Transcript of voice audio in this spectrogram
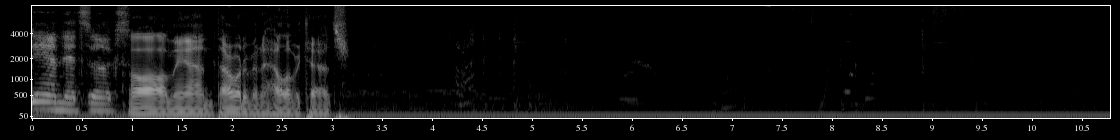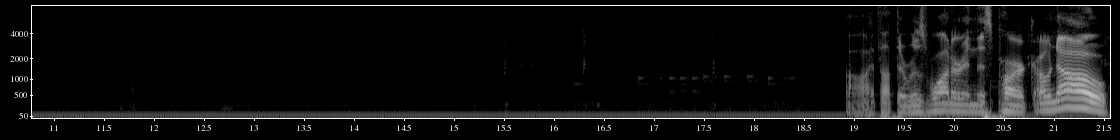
Damn, that sucks. Oh man, that would have been a hell of a catch. Oh, I thought there was water in this park. Oh no!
